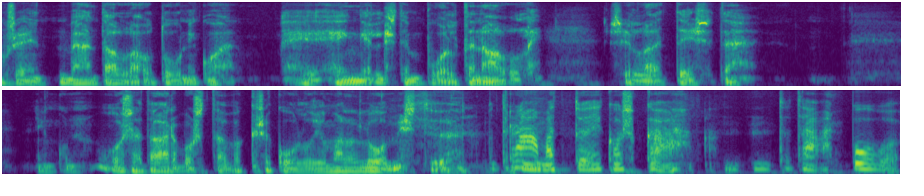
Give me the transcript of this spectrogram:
usein vähän tallautuu niin kuin he- hengellisten puolten alle. Sillä että ei sitä niin kuin osata arvostaa, vaikka se kuuluu Jumalan luomistyöhön. Mutta raamattu ei koskaan mm, tota, puhu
